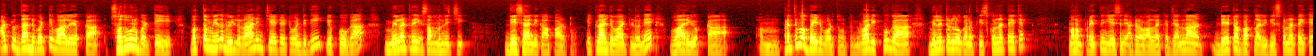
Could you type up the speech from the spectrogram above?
అట్లు దాన్ని బట్టి వాళ్ళ యొక్క చదువును బట్టి మొత్తం మీద వీళ్ళు రాణించేటటువంటిది ఎక్కువగా మిలిటరీకి సంబంధించి దేశాన్ని కాపాడటం. ఇట్లాంటి వాటిలోనే వారి యొక్క ప్రతిభ బయటపడుతూ ఉంటుంది. వారు ఎక్కువగా మిలిటరీలో కనుక తీసుకున్నట్టయితే మనం ప్రయత్నం చేసి అక్కడ వాళ్ళ యొక్క జన్మ డేట్ ఆఫ్ బర్త్లు అవి తీసుకున్నట్టయితే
